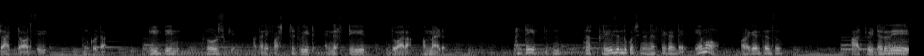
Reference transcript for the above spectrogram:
Jack Dorsey అనుకుంటా. ఎయిటీన్ క్రోడ్స్కి అతని ఫస్ట్ ట్వీట్ ఎన్ఎఫ్టీ ద్వారా అమ్మాడు. అంటే ఇంత క్రేజ్ ఎందుకు వచ్చింది ఎన్ఎఫ్టీ కంటే? ఏమో మనకేం తెలుసు? ఆ ట్విట్టర్ది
